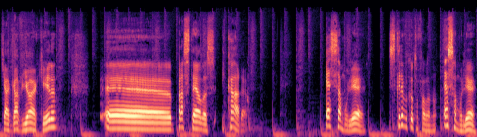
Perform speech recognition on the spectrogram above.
que é a Gavião Arqueira, é, pras telas. E, cara, essa mulher, escreva o que eu tô falando, essa mulher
